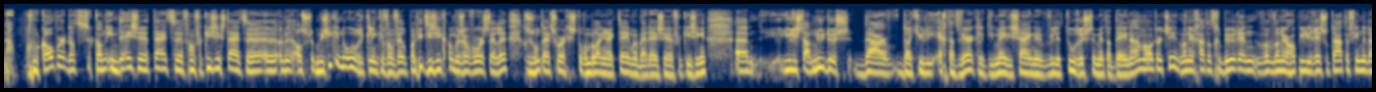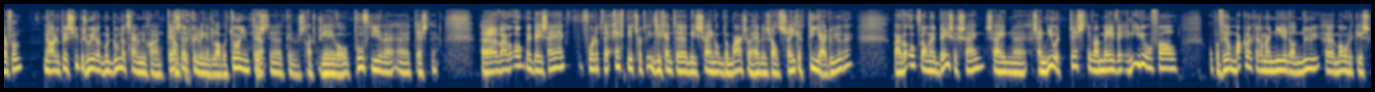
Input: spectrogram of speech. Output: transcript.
Nou, goedkoper, dat kan in deze tijd uh, van verkiezingstijd uh, als muziek in de oren klinken van veel politici, kan ik me zo voorstellen. Gezondheidszorg is toch een belangrijk thema bij deze verkiezingen. Uh, jullie staan nu dus daar dat jullie echt daadwerkelijk die medicijnen willen toerusten met dat DNA-motortje. Wanneer gaat dat gebeuren en wanneer hopen jullie resultaten vinden daarvan? Nou, de principes hoe je dat moet doen, dat zijn we nu gewoon aan het testen. Okay. Dat kunnen we in het laboratorium testen. Ja. Dat kunnen we straks misschien even op proefdieren uh, testen. Uh, waar we ook mee bezig zijn, voordat we echt dit soort intelligente medicijnen op de markt zouden hebben, zal het zeker tien jaar duren. Waar we ook wel mee bezig zijn, zijn, uh, zijn nieuwe testen waarmee we in ieder geval op een veel makkelijkere manier dan nu mogelijk is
